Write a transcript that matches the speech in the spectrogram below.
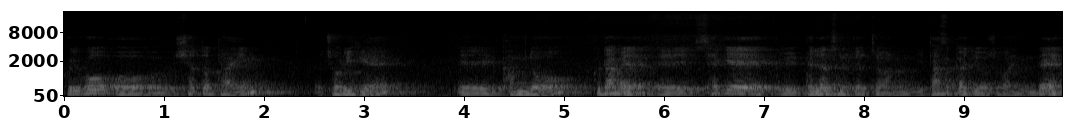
그리고 어, 셔터 타임, 조리계, 예, 감도, 그 다음에 색의 밸런스를 결정하는 이 다섯 가지 요소가 있는데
